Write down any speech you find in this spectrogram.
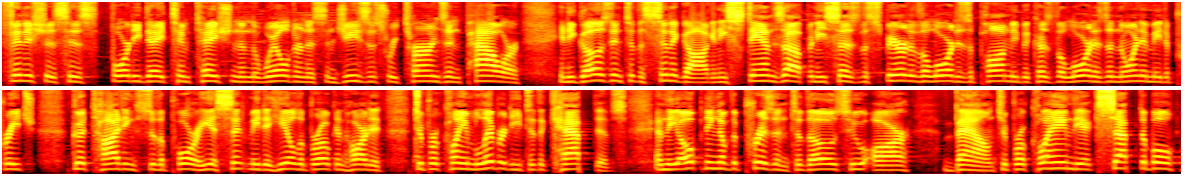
finishes his 40 day temptation in the wilderness, and Jesus returns in power. And he goes into the synagogue and he stands up and he says, The Spirit of the Lord is upon me because the Lord has anointed me to preach good tidings to the poor. He has sent me to heal the brokenhearted, to proclaim liberty to the captives, and the opening of the prison to those who are bound, to proclaim the acceptable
